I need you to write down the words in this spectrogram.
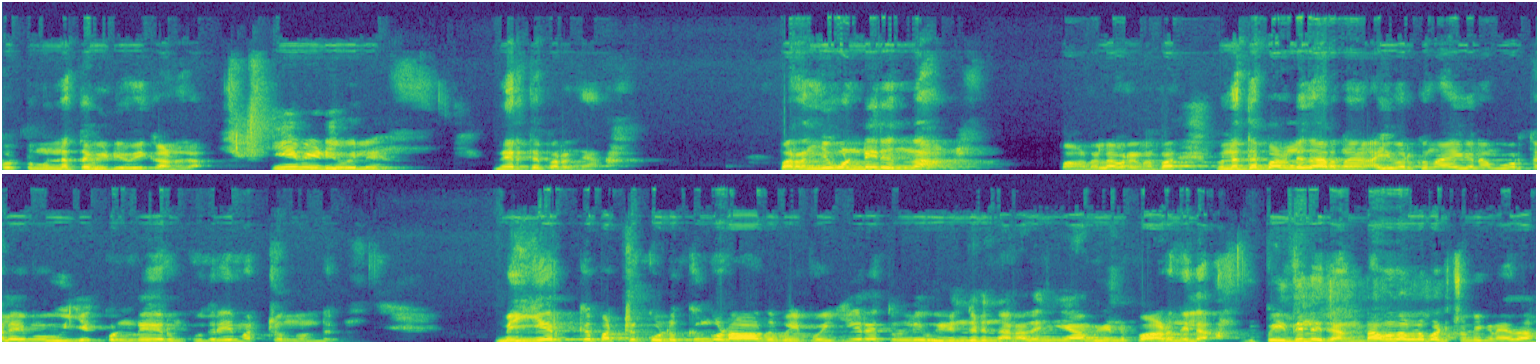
തൊട്ട് മുന്നത്തെ വീഡിയോ പോയി കാണുക. ഈ വീഡിയോയിൽ നേരത്തെ പറഞ്ഞ പറഞ്ഞുകൊണ്ടിരുന്ന പാടല പറയണം അപ്പൊ മുന്നത്തെ പാടൽ കാരണം ഐവർക്ക് നായകൻ അമൂർത്തലയമോ ഉയ്യക്കൊണ്ടേറും കുതിരയും മറ്റൊന്നുണ്ട്. മെയ്യർക്ക് പറ്റു കൊടുക്കും കൊടാതെ പോയി. പൊയ്യറെ തുള്ളി വിഴുന്നിടുന്നാണ് അത് ഞാൻ വീണ്ടും പാടുന്നില്ല. ഇപ്പൊ ഇതിൽ രണ്ടാമത് നമ്മൾ പഠിച്ചോണ്ടിരിക്കണ ഏതാ?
